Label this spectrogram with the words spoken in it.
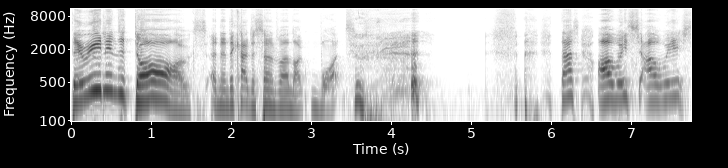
they're eating the dogs, and then the cat just turns around like, "What?" That's. I wish. I wish.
